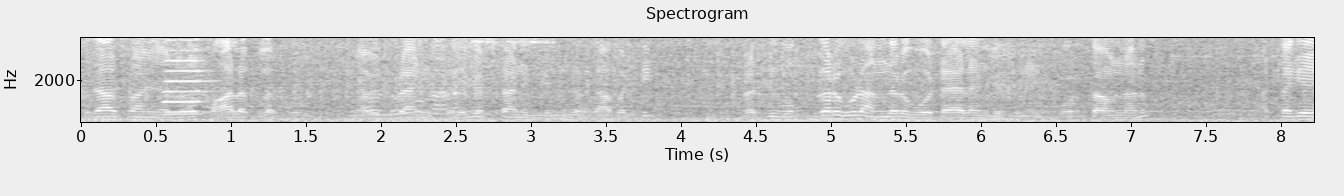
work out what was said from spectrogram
ప్రజాస్వామ్యంలో పాలకులకు మీ అభిప్రాయాన్ని తెలియజేయడానికి వెళ్తాం కాబట్టి ప్రతి ఒక్కరు కూడా అందరూ ఓటేయాలని చెప్పి నేను కోరుతా ఉన్నాను. అట్లాగే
